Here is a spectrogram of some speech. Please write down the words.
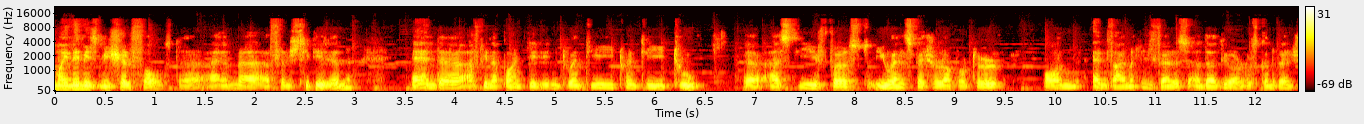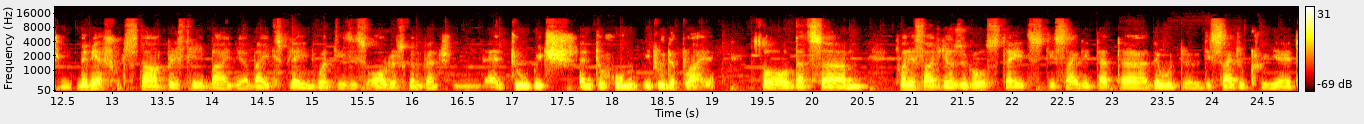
My name is Michel Forst. Uh, I'm a French citizen, and uh, I've been appointed in 2022 uh, as the first UN Special Rapporteur on environmental defenders under the Aarhus Convention. Maybe I should start briefly by uh, by explaining what is this Aarhus Convention and to which and to whom it would apply. So that's um, 25 years ago. States decided that uh, they would uh, decide to create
